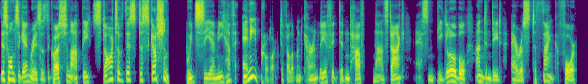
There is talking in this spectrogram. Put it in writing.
this once again raises the question at the start of this discussion would CME have any product development currently if it didn't have Nasdaq, S&P Global, and indeed Eris to thank for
